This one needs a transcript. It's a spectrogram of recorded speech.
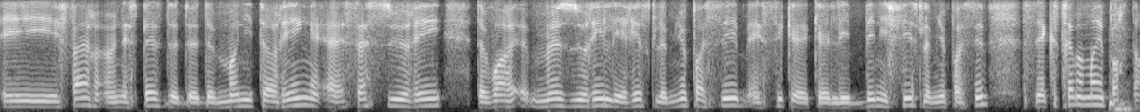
et faire un espèce de, monitoring, euh, s'assurer de voir les risques le mieux possible, ainsi que, que les bénéfices le mieux possible, c'est extrêmement important.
